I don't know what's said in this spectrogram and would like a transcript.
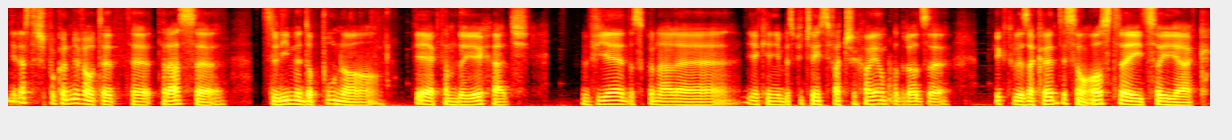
Nieraz też pokonywał tę tę trasę z Limy do Puno, wie jak tam dojechać, wie doskonale jakie niebezpieczeństwa czyhają po drodze, wie które zakręty są ostre i co i jak.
